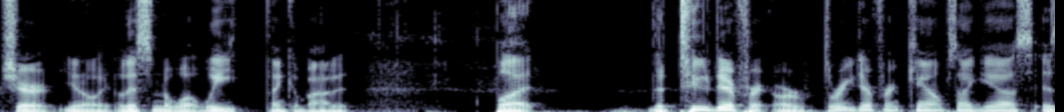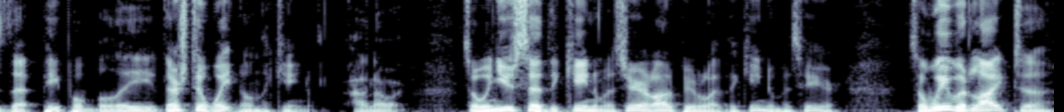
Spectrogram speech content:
share you know listen to what we think about it but the two different or three different camps i guess is that people believe they're still waiting on the kingdom I know it. So when you said the kingdom is here, a lot of people are like the kingdom is here. So we would like to.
